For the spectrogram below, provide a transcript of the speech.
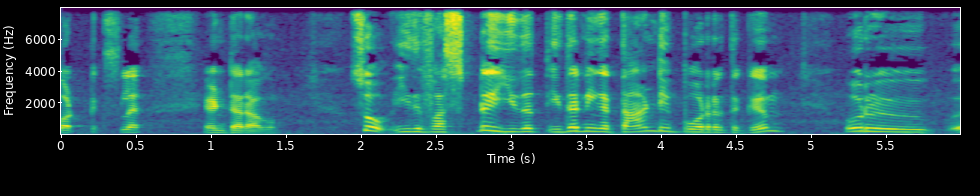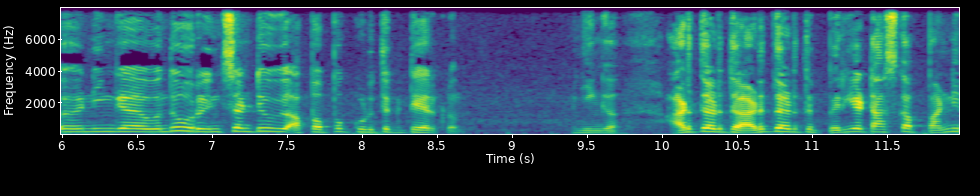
கார்டெக்ஸில் என்டர் ஆகும். ஸோ இது ஃபஸ்ட்டு இதை இதை நீங்கள் தாண்டி போடுறதுக்கு ஒரு நீங்கள் வந்து ஒரு இன்சென்டிவ் அப்பப்போ கொடுத்துக்கிட்டே இருக்கணும். நீங்கள் அடுத்தடுத்து அடுத்தடுத்து பெரிய டாஸ்க்காக பண்ணி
